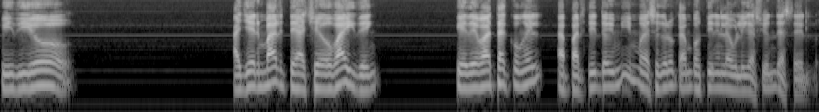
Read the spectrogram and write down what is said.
pidió ayer martes a Joe Biden que debata con él a partir de hoy mismo. y Aseguro que ambos tienen la obligación de hacerlo.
